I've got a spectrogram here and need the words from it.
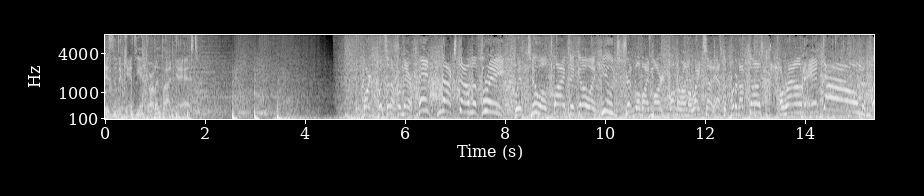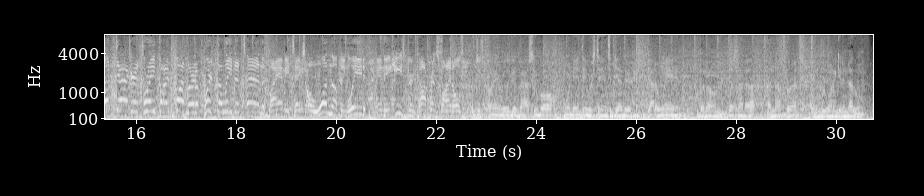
This is the Canty and Carlin podcast. Martin puts it up from there and knocks down the three with 2.05 to go. A huge triple by Martin. Butler on the right side has to put it up, does around and down. A dagger three by Butler to push the lead to 10. Miami takes a 1 0 lead in the Eastern Conference Finals. We're just playing really good basketball. More than anything, we're staying together. Got to win, but um, that's not uh, enough for us, and we want to get another one.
